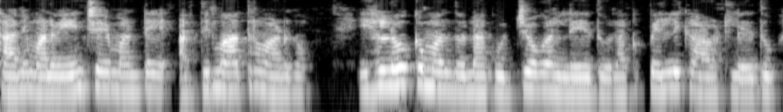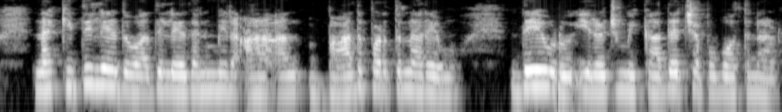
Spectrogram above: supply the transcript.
కానీ మనం ఏం చేయమంటే అది మాత్రం అడగం. ఇహలోకమందు నాకు ఉద్యోగం లేదు నాకు పెళ్ళి కావట్లేదు నాకు ఇది లేదు అది లేదని మీరు బాధపడుతున్నారేమో. దేవుడు ఈరోజు మీకు అదే చెప్పబోతున్నాడు.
